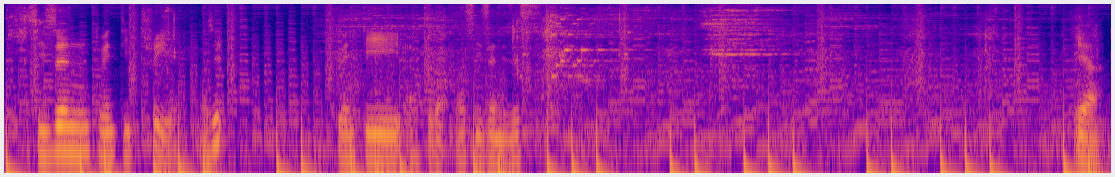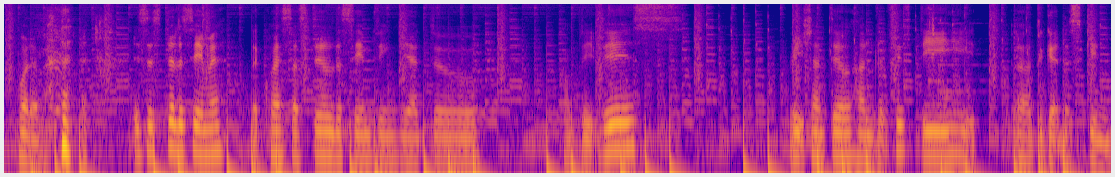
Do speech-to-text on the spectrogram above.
Season 23, was it? 20, I forgot what season is this. yeah whatever it's still the same eh the quests are still the same thing you have to complete this reach until 150 uh, to get the skin.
